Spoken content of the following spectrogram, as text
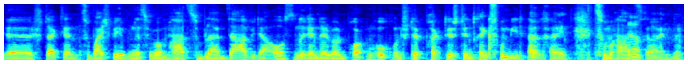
äh, steigt dann zum Beispiel, um das wir beim Harz zu bleiben, da wieder aus und renne über den Brocken hoch und schleppt praktisch den Dreck von mir da rein zum Harz Ja. rein. Ne?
